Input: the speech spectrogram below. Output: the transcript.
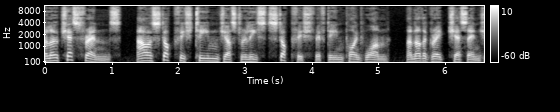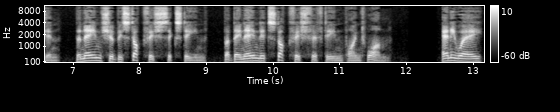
Hello chess friends, our Stockfish team just released Stockfish 15.1, another great chess engine, the name should be Stockfish 16, but they named it Stockfish 15.1. Anyway,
